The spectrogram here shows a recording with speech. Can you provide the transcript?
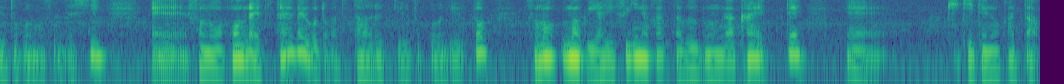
いうところもそうですし、え、その本来伝えたいことが伝わるっていうところで言うとそのうまくやりすぎなかった部分がかえって、え聞き手の方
